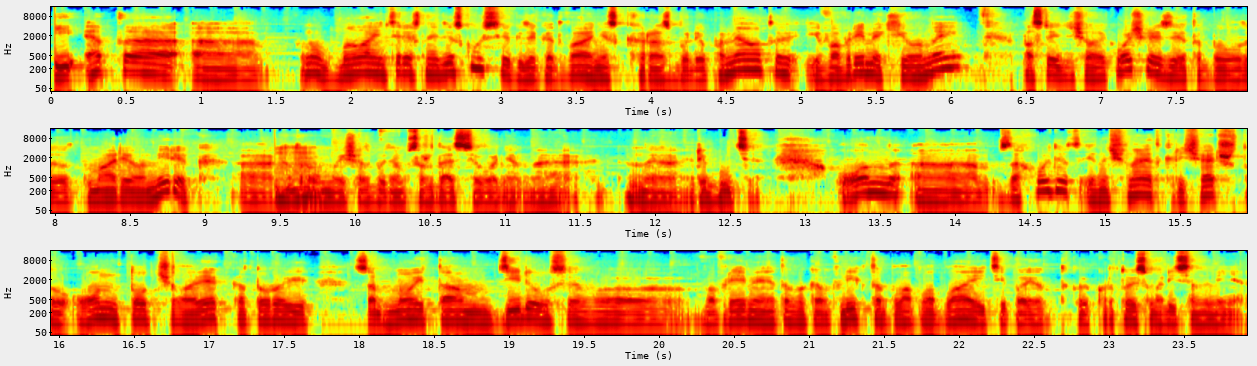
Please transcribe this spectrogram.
И это э, ну, была интересная дискуссия, где G2 несколько раз были упомянуты, и во время Q&A последний человек в очереди, это был Марио Мирик, э, которого mm-hmm. мы сейчас будем обсуждать сегодня на, на ребуте, он э, заходит и начинает кричать, что он тот человек, который со мной там дилился в, во время этого конфликта, бла-бла-бла, и типа такой крутой, смотрите на меня.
